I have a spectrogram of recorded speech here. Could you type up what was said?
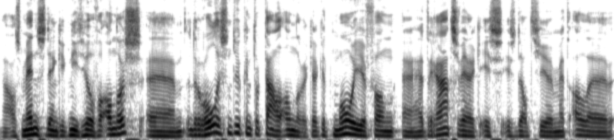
Nou, als mens denk ik niet heel veel anders. Ehm, de rol is natuurlijk een totaal andere. Kijk, het mooie van eh, het raadswerk is, is dat je met alle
